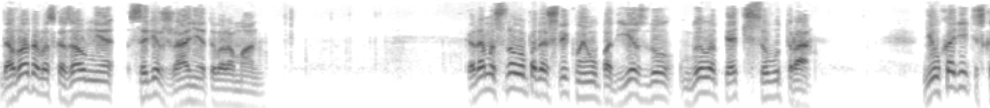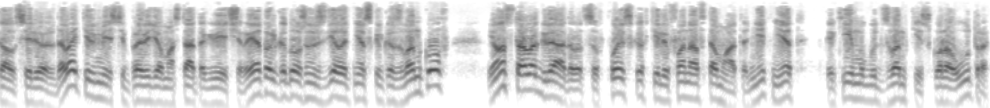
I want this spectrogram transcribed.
Довлатов рассказал мне содержание этого романа. Когда мы снова подошли к моему подъезду, было пять часов утра. «Не уходите», — сказал Сережа, — «давайте вместе проведем остаток вечера. Я только должен сделать несколько звонков». И он стал оглядываться в поисках телефона-автомата. «Нет-нет, какие могут звонки? Скоро утро.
